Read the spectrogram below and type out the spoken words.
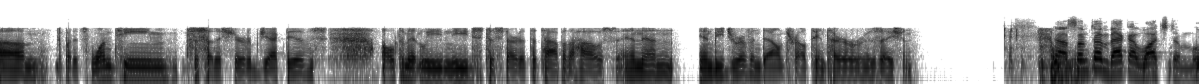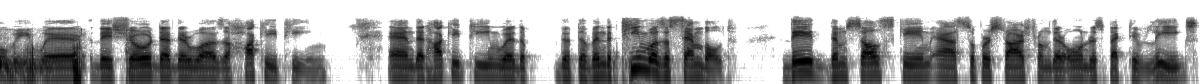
um, but it's one team, it's a set of shared objectives, ultimately needs to start at the top of the house and then and be driven down throughout the entire organization. Now, sometime back, I watched a movie where they showed that there was a hockey team, and that hockey team, where the, the, the when the team was assembled, they themselves came as superstars from their own respective leagues,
